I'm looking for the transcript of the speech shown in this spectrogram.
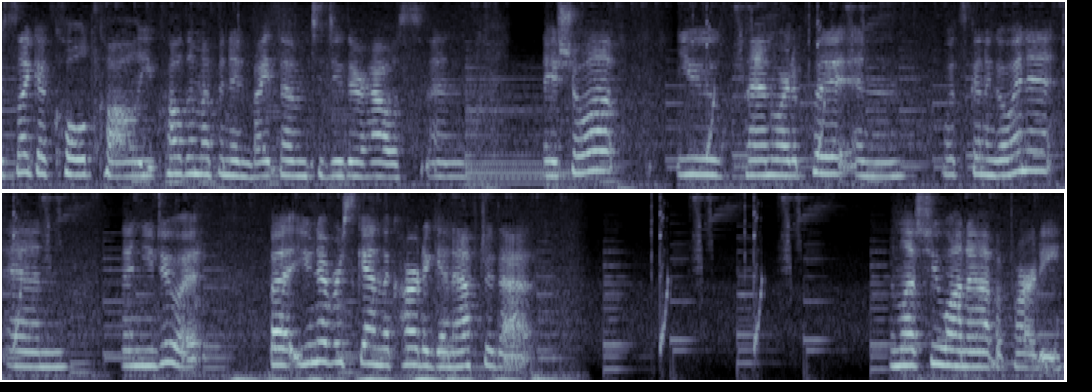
It's like a cold call. You call them up and invite them to do their house, and they show up. You plan where to put it and what's going to go in it, and then you do it. But you never scan the card again after that. Unless you want to have a party.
